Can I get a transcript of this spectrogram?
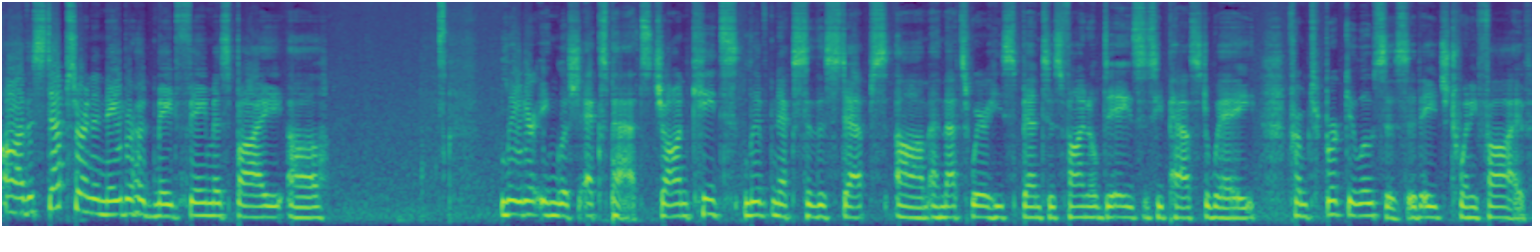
Uh, the steps are in a neighborhood made famous by uh, later English expats. John Keats lived next to the steps, um, and that's where he spent his final days as he passed away from tuberculosis at age 25.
